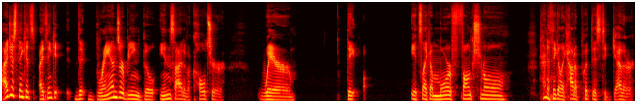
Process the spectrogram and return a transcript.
I just think it's, I think it, that brands are being built inside of a culture where they, it's like a more functional, trying to think of like how to put this together.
